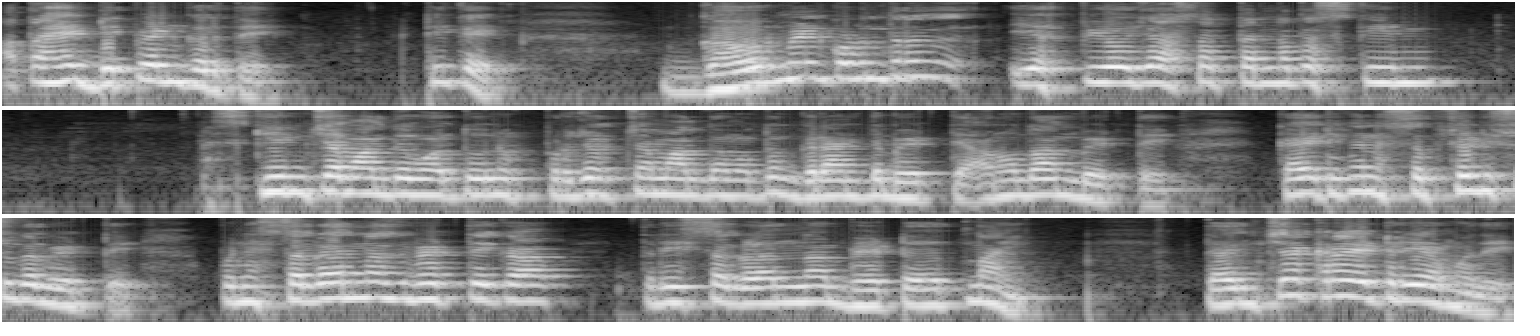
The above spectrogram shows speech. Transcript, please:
आता हे डिपेंड करते. ठीक आहे? गव्हर्नमेंटकडून तर एफ पी ओ जे असतात त्यांना तर स्कीम स्कीमच्या माध्यमातून प्रोजेक्टच्या माध्यमातून ग्रँट भेटते अनुदान भेटते. काही ठिकाणी सबसिडीसुद्धा भेटते. पण हे सगळ्यांनाच भेटते का? तर ही सगळ्यांना भेटत नाही. त्यांच्या क्रायटेरियामध्ये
